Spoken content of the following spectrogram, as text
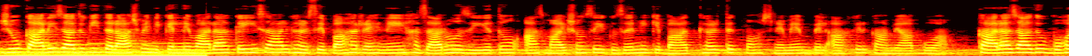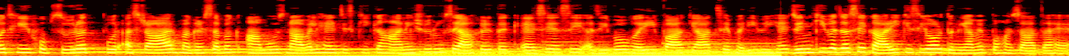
जो काले जादू की तलाश में निकलने वाला, कई साल घर से बाहर रहने, हज़ारों अजियतों, आजमाइशों से गुजरने के बाद घर तक पहुँचने में बिल आखिर कामयाब हुआ। काला जादू बहुत ही खूबसूरत पुरअसरार मगर सबक आमोज नावल है, जिसकी कहानी शुरू से आखिर तक ऐसे ऐसे अजीबो गरीब वाक़ात से भरी हुई है, जिनकी वजह से कारी किसी और दुनिया में पहुँच जाता है।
